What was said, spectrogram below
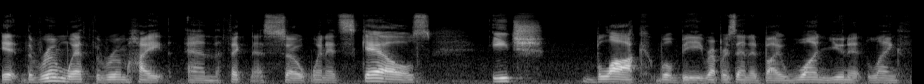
it the room width, the room height, and the thickness. So when it scales, each block will be represented by one unit length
